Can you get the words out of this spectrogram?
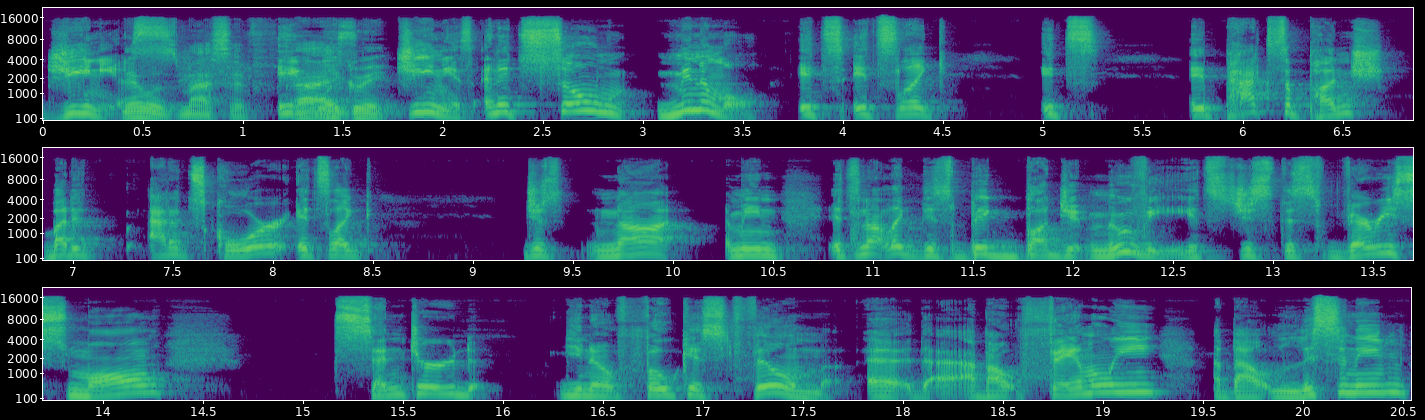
genius. It was massive. It I was agree. Genius, and it's so minimal. It's it's like it's it packs a punch, but it, at its core, it's like just not. I mean, it's not like this big budget movie. It's just this very small, centered, you know, focused film uh, about family, about listening,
